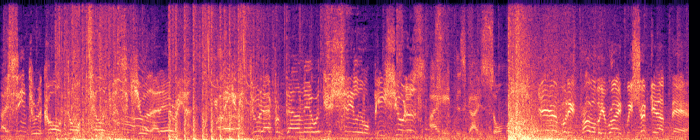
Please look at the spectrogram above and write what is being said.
I seem to recall Dalton telling you to secure that area. You think you can do that from down there with your shitty little pea shooters? I hate this guy so much. Yeah, but he's probably right. We should get up there.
